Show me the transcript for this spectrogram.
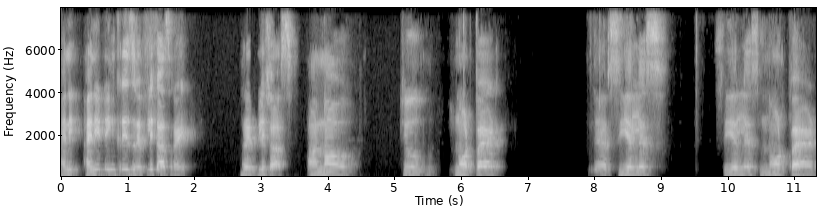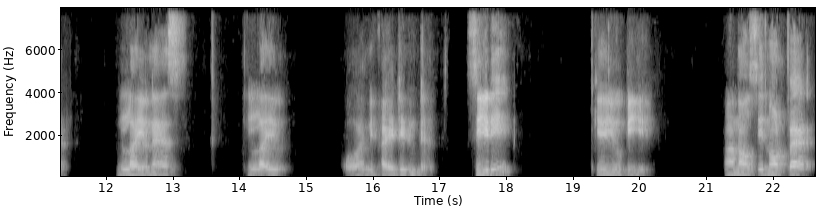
I need, I need to increase replicas, right? Replicas. And now, cube notepad. There CLS, CLS notepad, liveness, live. Oh, I, mean, I didn't. CD, KUPA. Uh, now see notepad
